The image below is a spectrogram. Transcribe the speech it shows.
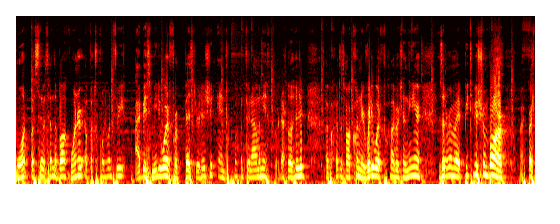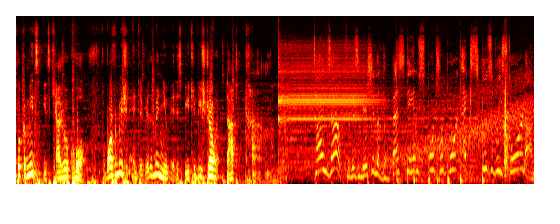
1077 The Bronx, winner of a 2023 IBS Media Award for Best Radio Station and 2023 nominee for National Association of Broadcasters Marconi Radio Award for College in the Year is on the at BTB Bistro Bar, where fresh local meats meets casual cool. For more information and to view the menu, it is b2bistro.com. Time's up for this edition of the Best Damn Sports Report exclusively scored on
